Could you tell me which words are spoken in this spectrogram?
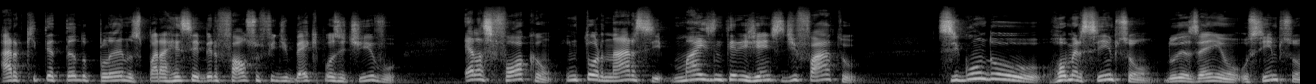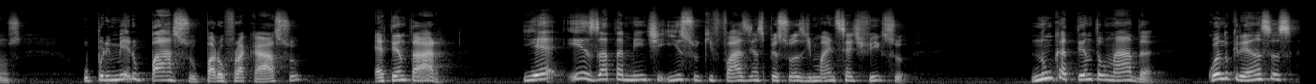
arquitetando planos para receber falso feedback positivo. Elas focam em tornar-se mais inteligentes de fato. Segundo Homer Simpson, do desenho Os Simpsons, o primeiro passo para o fracasso é tentar. E é exatamente isso que fazem as pessoas de mindset fixo. Nunca tentam nada quando crianças,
